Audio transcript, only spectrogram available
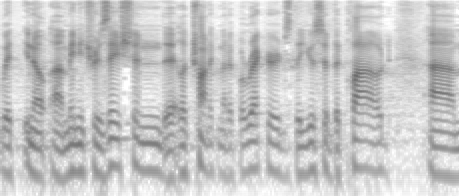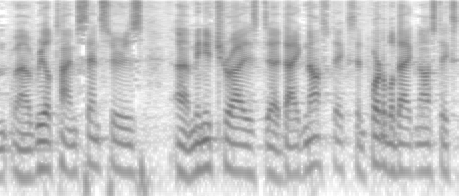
with you know, uh, miniaturization, the electronic medical records, the use of the cloud, um, uh, real-time sensors, uh, miniaturized uh, diagnostics and portable diagnostics.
